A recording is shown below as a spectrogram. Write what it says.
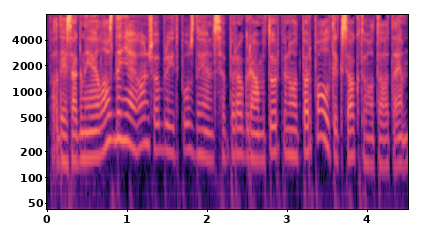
Paldies Agnijai Lasdiņai, un šobrīd pusdienas programma turpinot par politikas aktualitātēm.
